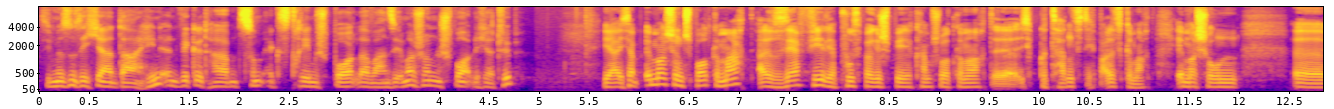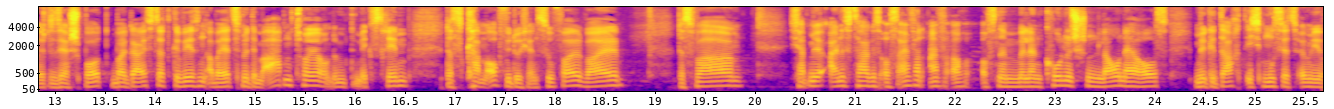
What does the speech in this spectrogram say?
Sie müssen sich ja dahin entwickelt haben zum Extremsportler. Waren Sie immer schon ein sportlicher Typ? Ja, ich habe immer schon Sport gemacht, also sehr viel. Ich habe Fußball gespielt, Kampfsport gemacht, äh, ich habe getanzt, ich habe alles gemacht. Immer schon äh, sehr sportbegeistert gewesen. Aber jetzt mit dem Abenteuer und mit dem Extrem, das kam auch wie durch einen Zufall, weil das war, ich habe mir eines Tages aus einfach, einfach auch aus einer melancholischen Laune heraus mir gedacht, ich muss jetzt irgendwie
